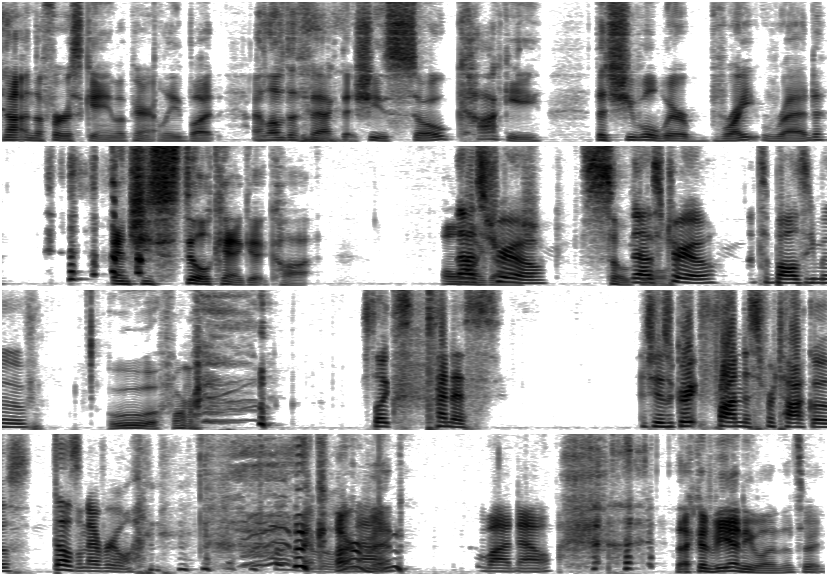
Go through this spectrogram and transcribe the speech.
not in the first game apparently, but I love the fact that she's so cocky that she will wear bright red and she still can't get caught. Oh That's my gosh. true. So That's cool. true. That's a ballsy move. Ooh, a former It's like tennis. And she has a great fondness for tacos. Doesn't everyone? Doesn't everyone now? Carmen. Come on now. That could be anyone. That's right.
